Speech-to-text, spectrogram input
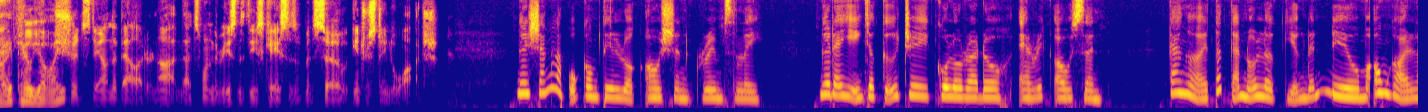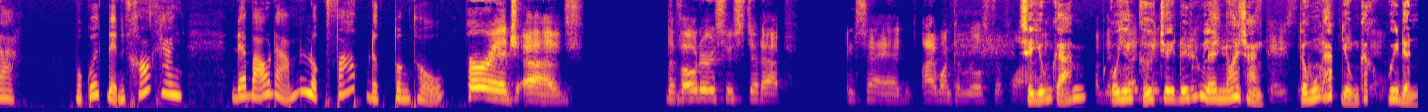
để theo dõi. Người sáng lập của công ty luật Ocean Grimsley, người đại diện cho cử tri Colorado Eric Olson, ca ngợi tất cả nỗ lực dẫn đến điều mà ông gọi là một quyết định khó khăn để bảo đảm luật pháp được tuân thủ. Courage of the voters who stood up sự dũng cảm của những cử tri đứng lên nói rằng tôi muốn áp dụng các quy định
